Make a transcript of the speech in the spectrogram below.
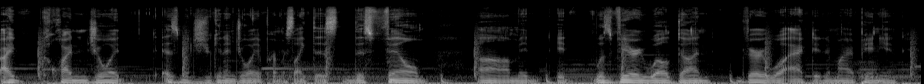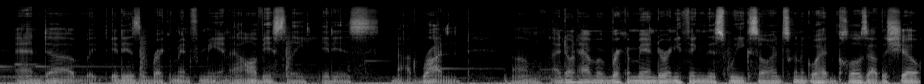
I quite enjoyed as much as you can enjoy a premise like this. This film, um, it it was very well done, very well acted in my opinion, and uh, it, it is a recommend for me. And obviously, it is not rotten. Um, I don't have a recommend or anything this week, so I'm just going to go ahead and close out the show.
